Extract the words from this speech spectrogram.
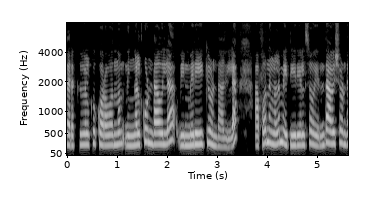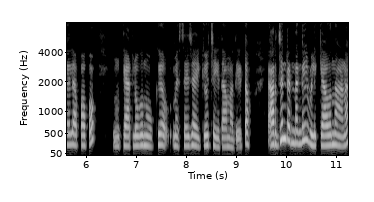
തിരക്കുകൾക്ക് കുറവൊന്നും നിങ്ങൾക്കും ഉണ്ടാവില്ല വിൻമിരയ്ക്കും ഉണ്ടാകില്ല അപ്പോൾ നിങ്ങൾ മെറ്റീരിയൽസോ എന്താവശ്യം ഉണ്ടെങ്കിലും അപ്പോൾ അപ്പോൾ കാറ്റലോഗ് നോക്കുകയോ മെസ്സേജ് അയക്കുകയോ ചെയ്താൽ മതി കേട്ടോ. അർജന്റ് ഉണ്ടെങ്കിൽ വിളിക്കാവുന്നതാണ്.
